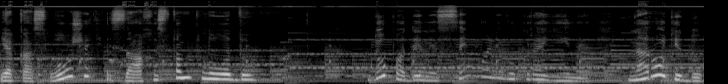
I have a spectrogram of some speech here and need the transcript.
яка служить захистом плоду. Дуб один із символів України. В народі дуб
